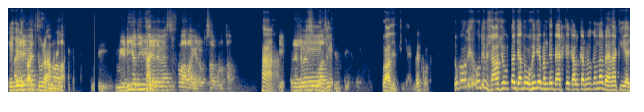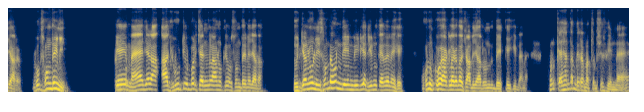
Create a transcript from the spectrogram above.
ਇਹ ਜਿਹੜੇ ਪਲਟੂ ਰਾਮ ਨੇ ਮੀਡੀਆ ਦੀ ਵੀ। ਰੈਲੇਵੈਂਸ ਸਵਾਲ ਆ ਗਿਆ ਡਾਕਟਰ ਸਾਹਿਬ ਹੁਣ ਤਾਂ। ਹਾਂ। ਰੈਲੇਵੈਂਸ ਇਹ ਪਵਾ ਦਿੱਤੀ ਹੈ ਬਿਲਕੁਲ। ਕਿਉਂਕਿ ਉਹਦੀ ਉਹਦੀ ਵਿਸ਼ਵਾਸਯੋਗਤਾ ਜਦ ਉਹੋ ਜਿਹੇ ਬੰਦੇ ਬੈਠ ਕੇ ਗੱਲ ਕਰਨ ਉਹ ਕਹਿੰਦਾ ਲੈਣਾ ਕੀ ਹੈ ਯਾਰ ਲੋਕ ਸੁਣਦੇ ਹੀ ਨਹੀਂ। ਤੇ ਮੈਂ ਜਿਹੜਾ ਆ ਯੂਟਿਊਬਰ ਚੈਨਲਾਂ ਨੂੰ ਕਿਉਂ ਸੁਣਦੇ ਨੇ ਜ਼ਿਆਦਾ? ਦੂਜਿਆਂ ਨੂੰ ਨਹੀਂ ਸੁਣਦੇ ਹੁਣ ਮੇਨ ਮੀਡੀਆ ਜਿਹਨੂੰ ਕਹਿੰਦੇ ਨੇ ਇਹ। ਉਹਨੂੰ ਕੋਈ ਅਗਲਾ ਕਹਿੰਦਾ ਛੱਡ ਯਾਰ ਉਹਨੂੰ ਦੇਖ ਕੇ ਕੀ ਲੈਣਾ। ਹੁਣ ਕਹਿਣ ਦਾ ਮੇਰਾ ਮਤਲਬ ਸਿਰਫ ਇੰਨਾ ਹੈ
